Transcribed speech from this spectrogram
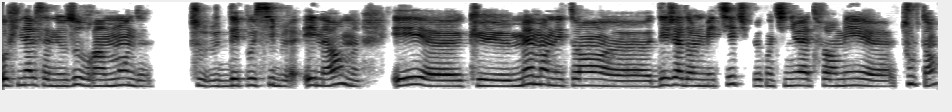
au final, ça nous ouvre un monde des possibles énormes et que même en étant déjà dans le métier, tu peux continuer à te former tout le temps.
